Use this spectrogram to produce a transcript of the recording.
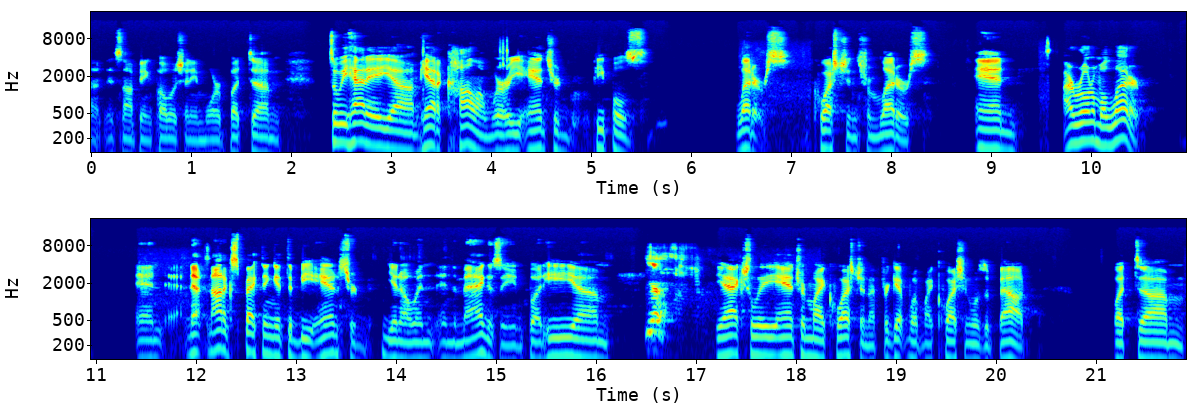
Uh, it's not being published anymore. But um, So he had a um, he had a column where he answered people's letters, questions from letters, and I wrote him a letter, and not not expecting it to be answered, you know, in in the magazine, but he um, Yeah. he actually answered my question. I forget what my question was about, but um,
